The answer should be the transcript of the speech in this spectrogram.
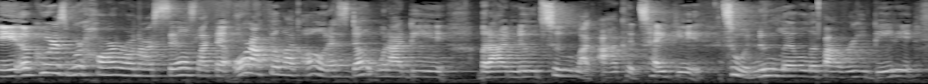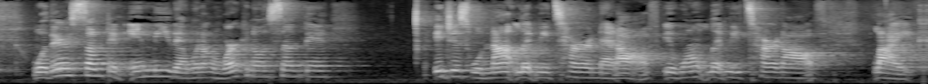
And of course, we're harder on ourselves like that. Or I feel like, oh, that's dope what I did. But I knew too, like I could take it to a new level if I redid it. Well, there's something in me that when I'm working on something, it just will not let me turn that off. It won't let me turn off like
